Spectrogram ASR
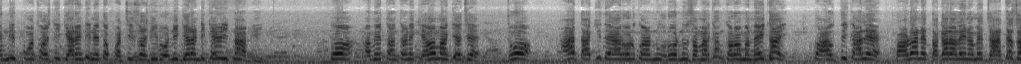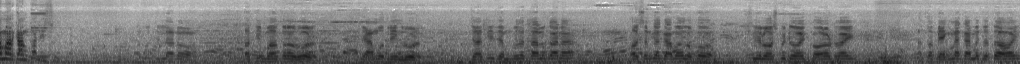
એમની પાંચ વર્ષની ગેરંટી નહીં તો પચીસ વર્ષની રોડની ગેરંટી કેવી રીતના આપી? તો અમે તંત્રને કહેવા માંગીએ છીએ, જો આ તાકીદે આ રોડ રોડનું સમારકામ કરવામાં નહીં થાય, તો આવતીકાલે ફાવડા અને તગારા લઈને અમે જાતે સમારકામ કરીશું. જિલ્લાનો અતિ મહત્વનો રોડ જે રિંગ રોડ, જ્યાંથી જંબુસર તાલુકાના અસંખ્ય ગામના લોકો સિવિલ હોસ્પિટલ હોય, કોર્ટ હોય, અથવા બેંકના કામે જતા હોય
